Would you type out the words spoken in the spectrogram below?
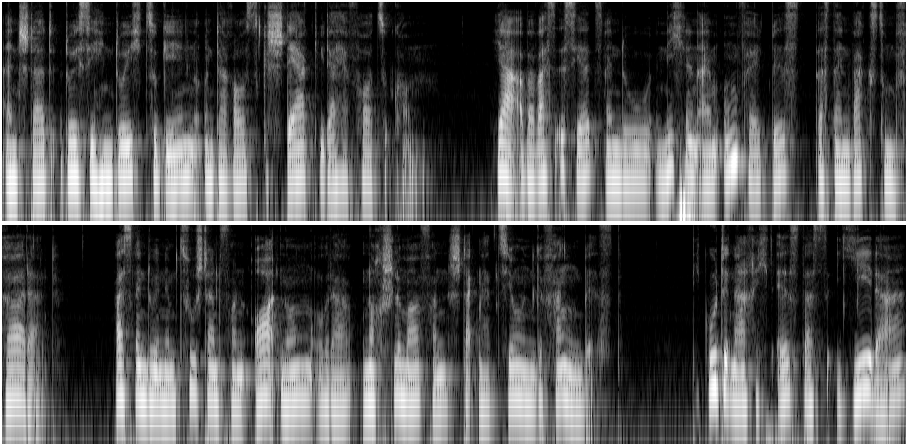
anstatt durch sie hindurch zu gehen und daraus gestärkt wieder hervorzukommen. Ja, aber was ist jetzt, wenn du nicht in einem Umfeld bist, das dein Wachstum fördert? Was, wenn du in einem Zustand von Ordnung oder noch schlimmer von Stagnation gefangen bist? Die gute Nachricht ist, dass jeder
